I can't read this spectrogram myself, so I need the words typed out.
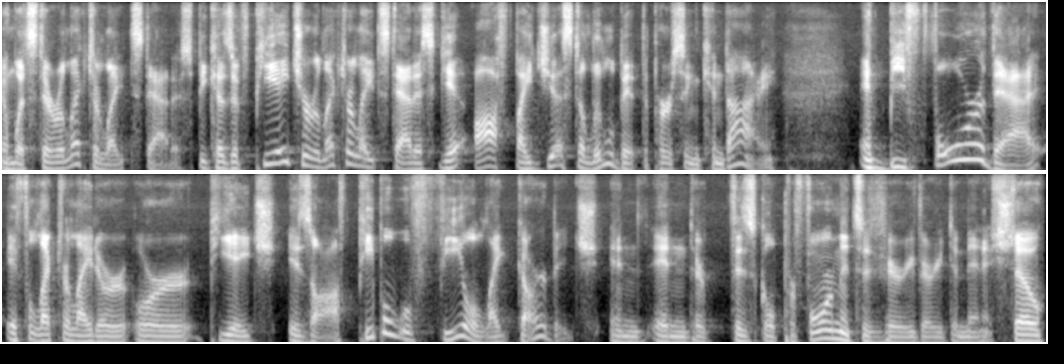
And what's their electrolyte status. Because if pH or electrolyte status get off by just a little bit, the person can die. And before that, if electrolyte or, or pH is off, people will feel like garbage and, and their physical performance is very, very diminished. So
